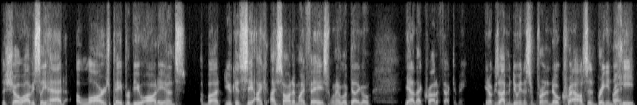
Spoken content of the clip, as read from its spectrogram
the show obviously had a large pay per view audience, but you could see, I, I saw it in my face when I looked at it. I go, yeah, that crowd affected me you know, because I've been doing this in front of no crowds and bringing the right. heat.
